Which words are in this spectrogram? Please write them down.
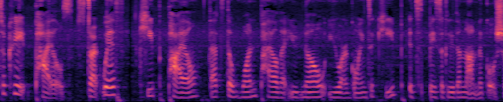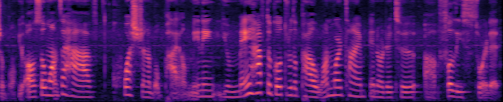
Want to create piles. Start with keep pile. That's the one pile that you know you are going to keep. It's basically the non negotiable. You also want to have questionable pile, meaning you may have to go through the pile one more time in order to uh, fully sort it.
